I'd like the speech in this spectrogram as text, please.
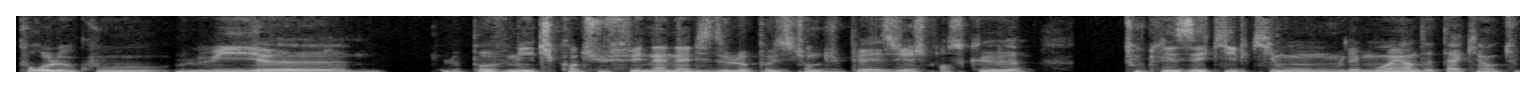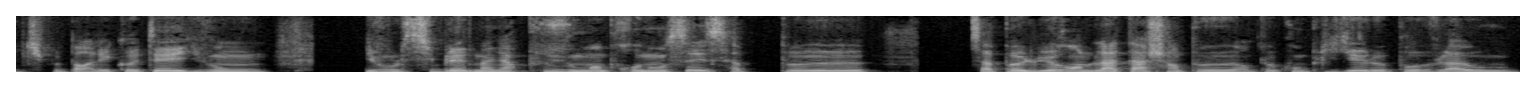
pour le coup, lui, euh, le pauvre Mitch, quand tu fais une analyse de l'opposition du PSG, je pense que toutes les équipes qui ont les moyens d'attaquer un tout petit peu par les côtés, ils vont, ils vont le cibler de manière plus ou moins prononcée. Ça peut, ça peut lui rendre la tâche un peu, un peu compliquée, le pauvre, là où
